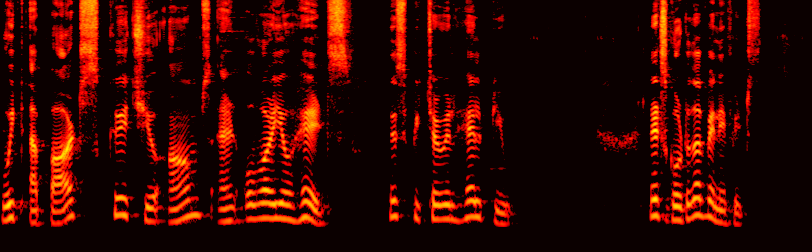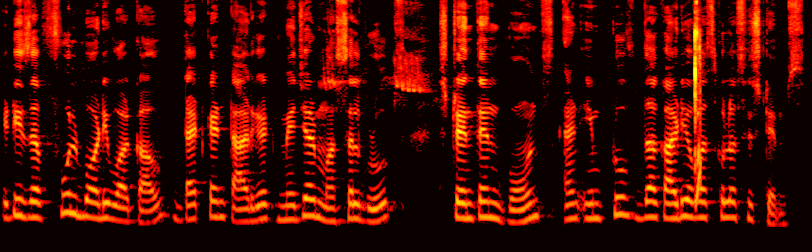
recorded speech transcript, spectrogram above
width apart. Stretch your arms and over your heads. This picture will help you. Let's go to the benefits. It is a full body workout that can target major muscle groups, strengthen bones and improve the cardiovascular systems.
